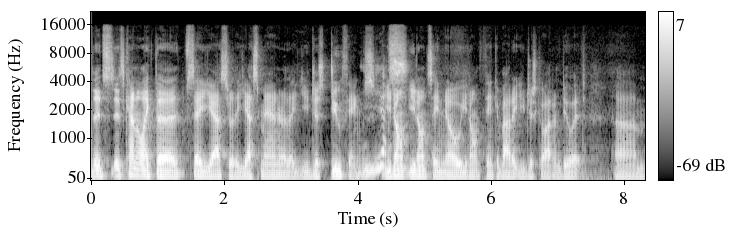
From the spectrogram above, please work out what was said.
it's it's kind of like the say yes or the yes man or the you just do things. Yes. you don't you don't say no you don't think about it you just go out and do it. Um,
